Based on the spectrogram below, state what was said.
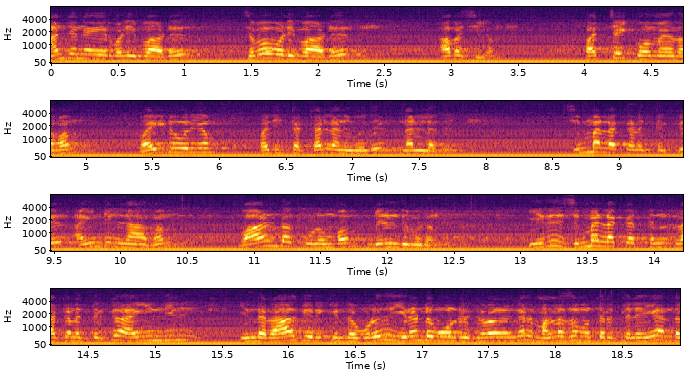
ஆஞ்சநேயர் வழிபாடு சிவ வழிபாடு அவசியம். பச்சை கோமேதகம் வைடூரியம் பதித்த கல் அணிவது நல்லது. சிம்ம லக்கணத்திற்கு ஐந்தில் நாகம் வாழ்ந்த குடும்பம் வீழ்ந்துவிடும். இது சிம்ம லக்கத்தின் லக்கணத்திற்கு ஐந்தில் இந்த ராகு இருக்கின்ற பொழுது இரண்டு மூன்று கிரகங்கள் மல்லசமுத்திரத்திலேயே அந்த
